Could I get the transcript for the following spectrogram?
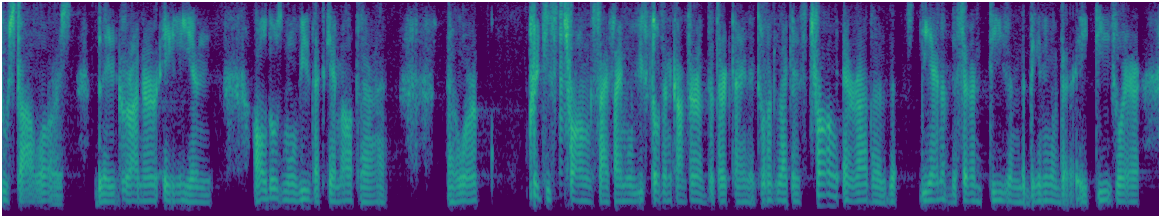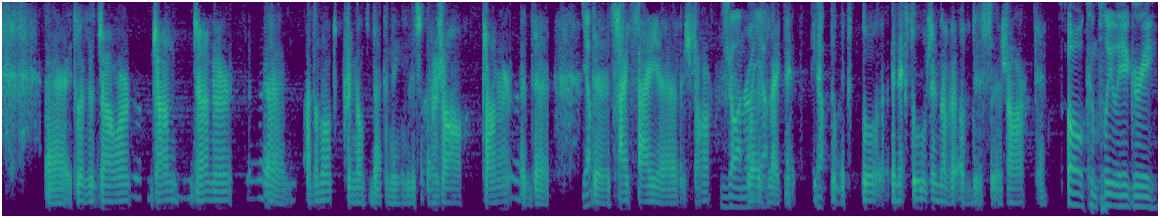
two Star Wars, Blade Runner, Alien, all those movies that came out uh, were pretty strong sci-fi movies. Close Encounter of the Third Kind. It was like a strong era, the, the, end of the 70s and the beginning of the 80s, where uh, it was a genre, genre, genre uh, I don't know how to pronounce that in English, genre, genre, uh, the, Yep. the sci-fi uh, genre. Genre, yeah. like a, Yep. an explosion of, of this uh, genre. Yeah. Oh, completely agree.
